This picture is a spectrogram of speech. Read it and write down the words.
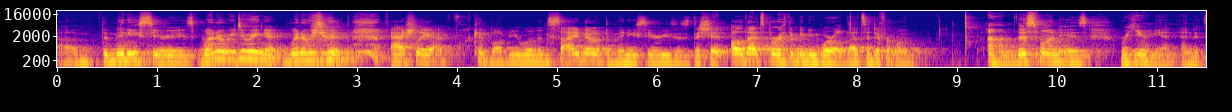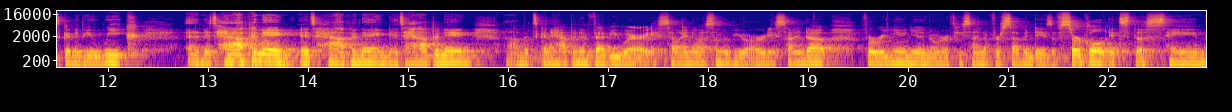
Um, the mini series. When are we doing it? When are we doing it? Ashley, I fucking love you, woman. Side note: the mini series is the shit. Oh, that's birthing a new world. That's a different one. Um, this one is reunion, and it's going to be a week and it's happening it's happening it's happening um, it's going to happen in february so i know some of you already signed up for reunion or if you signed up for seven days of circle it's the same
